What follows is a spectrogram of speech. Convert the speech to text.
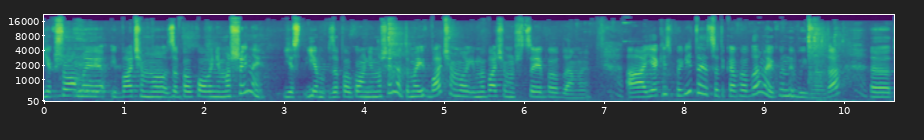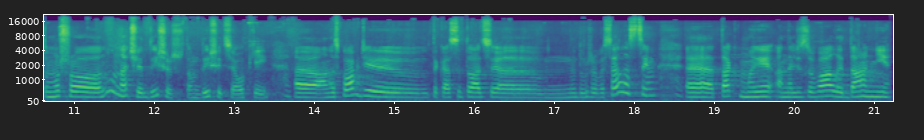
Якщо ми і бачимо запарковані машини, є, є запарковані машини, то ми їх бачимо і ми бачимо, що це є проблемою. А якість повітря це така проблема, яку не видно. Да? Е, тому що, ну, наче дишиш, там дишиться, окей. Е, а насправді е, така ситуація не дуже весела з цим. Е, так, ми аналізували дані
